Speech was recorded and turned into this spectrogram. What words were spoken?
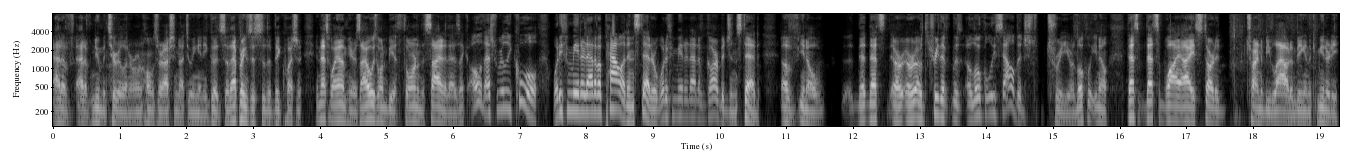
out of out of new material in our own homes, we're actually not doing any good. So that brings us to the big question, and that's why I'm here. Is I always want to be a thorn in the side of that. It's like, oh, that's really cool. What if you made it out of a pallet instead, or what if you made it out of garbage instead of you know that that's or, or a tree that was a locally salvaged tree or local you know that's that's why I started trying to be loud and being in the community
